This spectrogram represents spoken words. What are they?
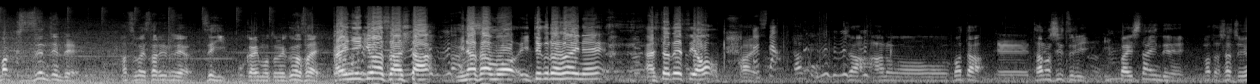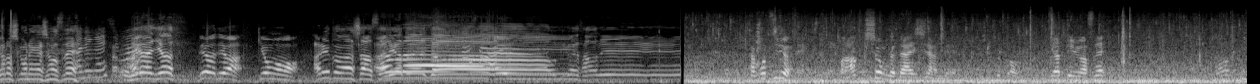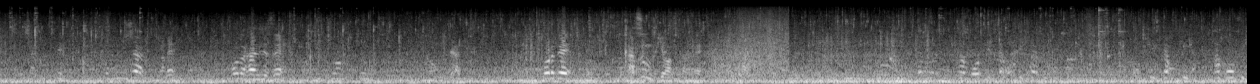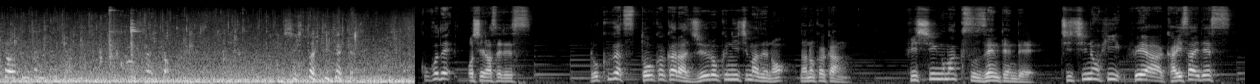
マックス全店で発売されるのでぜひお買い求めください。買いに行きます明日。皆さんも行ってくださいね明日ですよはい明、日じゃあ、あのーまた、えー楽しい釣りいっぱいしたいんでまた社長よろしくお願いしますね。お願いしますお願いしますではでは今日もありがとうございました。さようなありがとうら。ございましたお疲れ様ですタコ釣りはね、まあ、アクションが大事なんで、ちょっとやってみますね。ワンピッチジャックで、コムジャークとかね、こんな感じですね。ワンャーク。これでガツンときますからね。タコ追ってきた、追ってきた、ここでお知らせです6月10日から16日までの7日間フィッシングマックス全店で父の日フェア開催です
